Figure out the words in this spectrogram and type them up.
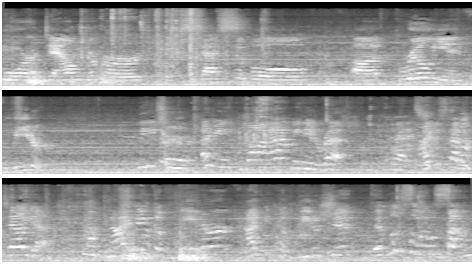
more down to earth, accessible, uh, brilliant leader. Leader. I mean, John, I don't mean to interrupt. I just got to tell you, when I think of leader, I think of leadership, it looks a little something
